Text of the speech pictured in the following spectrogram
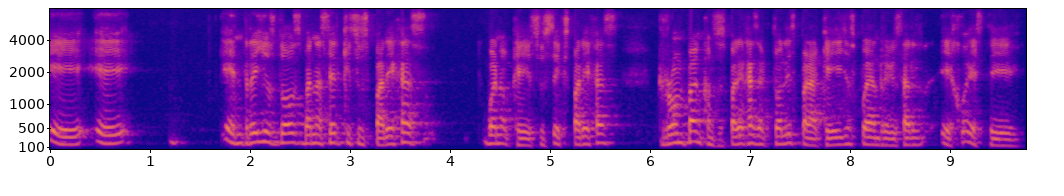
eh, entre ellos dos van a hacer que sus parejas, bueno, que sus exparejas rompan con sus parejas actuales para que ellos puedan regresar eh, este,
